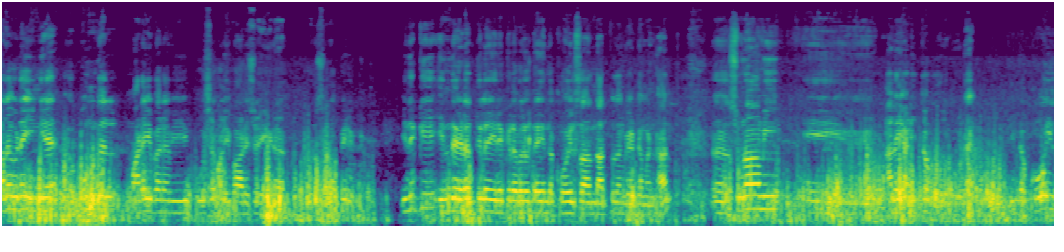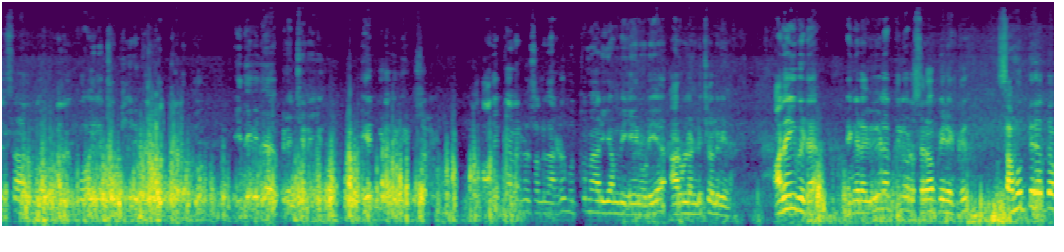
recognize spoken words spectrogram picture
அதை விட இங்கே பொங்கல் மடைபரவி பரவி வழிபாடு செய்கிற ஒரு சிறப்பு இருக்கு. இதுக்கு இந்த இடத்துல இருக்கிறவர்கள்ட்ட இந்த கோயில் சார்ந்த அற்புதம் கேட்டோம் என்றால் சுனாமி அலை அடித்த போது கூட இந்த கோயில் சார்ந்தோ அல்லது கோயிலை சுற்றி இருக்கிற மக்களுக்கோ எதுவித பிரச்சனையும் ஏற்படவில்லை என்று சொல்லுவேன் அதுக்கு அவர்கள் சொல்லுவார்கள் முத்துமாரி அம்பிகையினுடைய அருள் என்று சொல்லுவேன் அதைவிட எங்களோட ஈழத்தில் ஒரு சிறப்பு இருக்குது சமுத்திரத்தை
